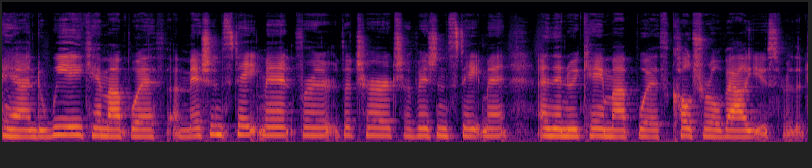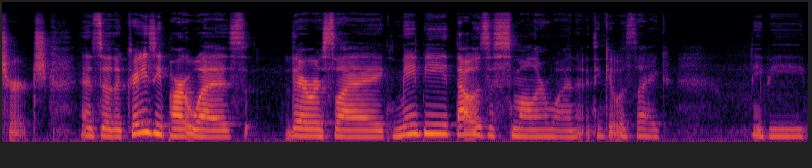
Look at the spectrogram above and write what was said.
and we came up with a mission statement for the church, a vision statement, and then we came up with cultural values for the church. And so the crazy part was there was like maybe that was a smaller one. I think it was like maybe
